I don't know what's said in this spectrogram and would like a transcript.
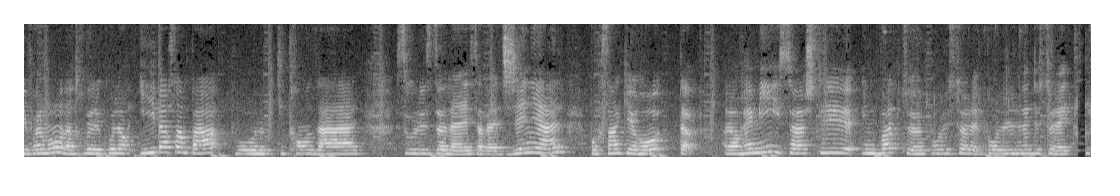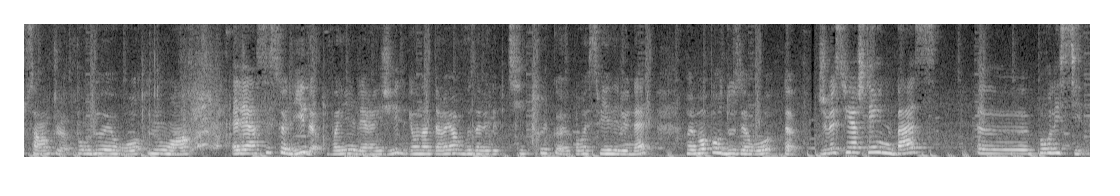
vraiment on a trouvé le couleur hyper sympa pour le petit transat sous le soleil, ça va être génial pour 5 euros, top. Alors Rémi il s'est acheté une boîte euh, pour les lunettes de soleil tout simple pour 2 euros, noir. Elle est assez solide, vous voyez elle est rigide et en intérieur vous avez des petits trucs euh, pour essuyer les lunettes. Vraiment pour 12 euros, top. Je me suis acheté une base euh, pour les cils.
